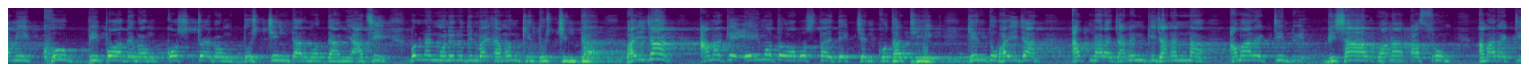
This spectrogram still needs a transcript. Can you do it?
আমি খুব বিপদ এবং কষ্ট এবং দুশ্চিন্তার মধ্যে আমি আছি। বলবেন, মনিরুদ্দিন ভাই, এমন কি দুশ্চিন্তা? ভাইজান, আমাকে এই মতো অবস্থায় দেখছেন কোথা ঠিক, কিন্তু ভাইজান, আপনারা জানেন কি জানেন না, আমার একটি বিশাল অনাথ আশ্রম আমার একটি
